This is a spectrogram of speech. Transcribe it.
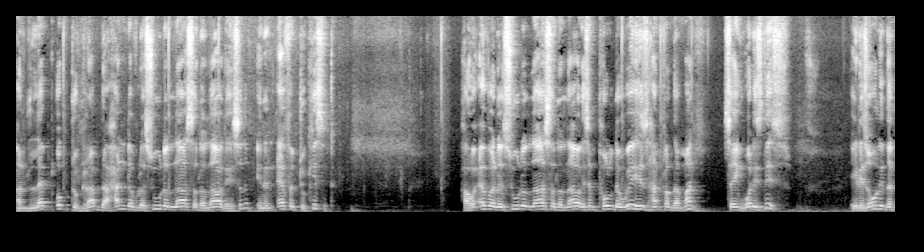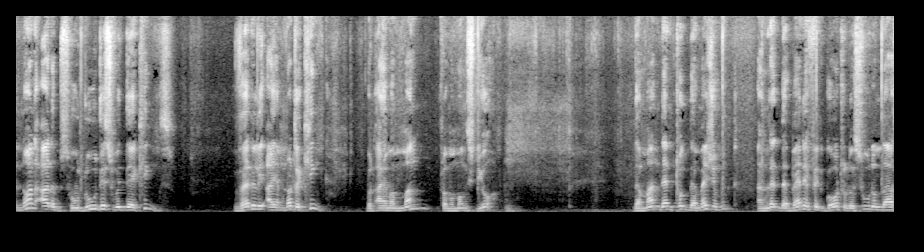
and leapt up to grab the hand of Rasulullah in an effort to kiss it. However, Rasulullah pulled away his hand from the man, saying, What is this? It is only the non Arabs who do this with their kings. Verily, I am not a king, but I am a man from amongst you. The man then took the measurement and let the benefit go to Rasulullah.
